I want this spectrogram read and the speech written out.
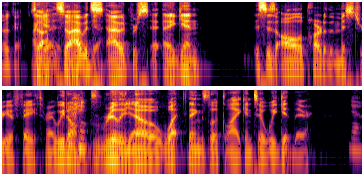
Okay. So, get it. so I would, I would, pers- again, this is all a part of the mystery of faith, right? We don't Right. really Yeah. know what things look like until we get there. Yeah.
